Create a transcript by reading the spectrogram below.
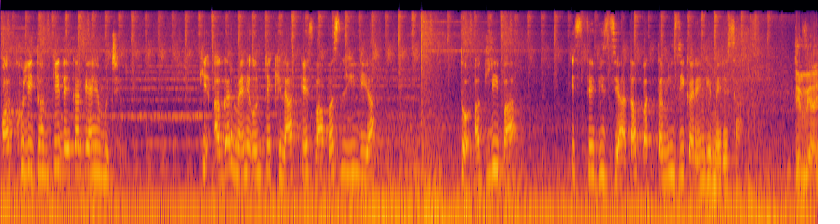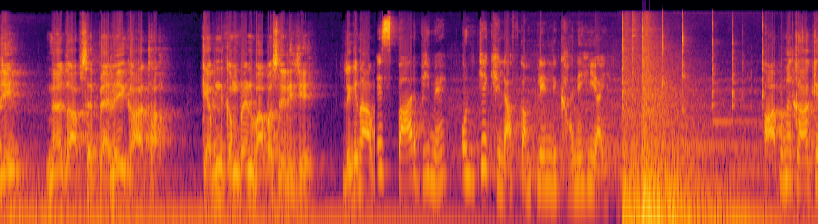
और खुली धमकी देकर गए हैं मुझे। कि अगर मैंने उनके खिलाफ केस वापस नहीं लिया तो अगली बार इससे भी ज़्यादा बदतमीजी करेंगे मेरे साथ। दिव्या जी मैंने तो आपसे पहले ही कहा था कि अपनी कंप्लेंट वापस ले लीजिए लेकिन आप इस बार भी मैं उनके खिलाफ कंप्लेन लिखाने ही आई आपने कहा कि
